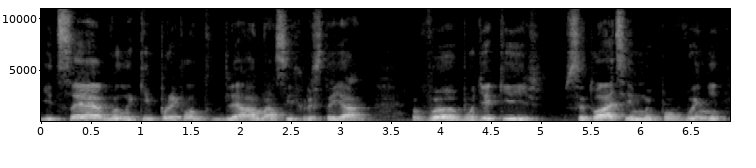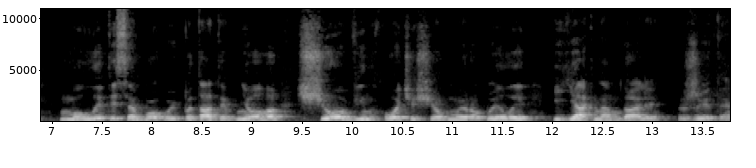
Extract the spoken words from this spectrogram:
І це великий приклад для нас і християн в будь-якій ситуації ми повинні молитися Богу і питати в нього, що Він хоче, щоб ми робили і як нам далі жити.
